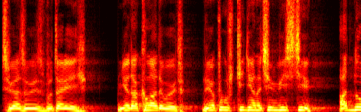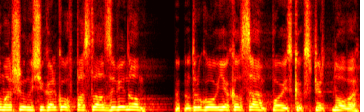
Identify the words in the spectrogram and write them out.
Связываюсь с батареей. Мне докладывают, две пушки не на чем вести. Одну машину Щегольков послал за вином, на другую уехал сам в поисках спиртного.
